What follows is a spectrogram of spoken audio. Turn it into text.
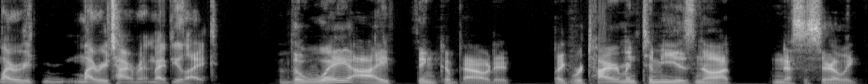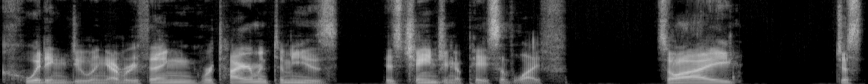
my re- my retirement might be like. The way I think about it, like retirement to me is not necessarily quitting doing everything. Retirement to me is is changing a pace of life. So I just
